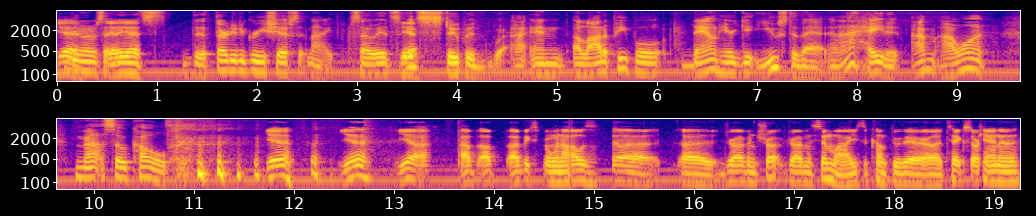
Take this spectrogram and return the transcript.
yeah. you know what i'm saying? yeah, yeah. it's the 30 degree shifts at night so it's yeah. it's stupid and a lot of people down here get used to that and i hate it i'm i want not so cold yeah yeah yeah I've, I've, I've experienced when I was uh, uh, driving truck, driving semi. I used to come through there, uh, Texarkana,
